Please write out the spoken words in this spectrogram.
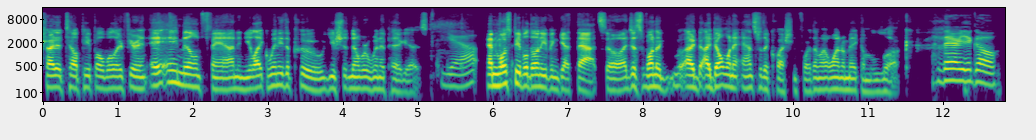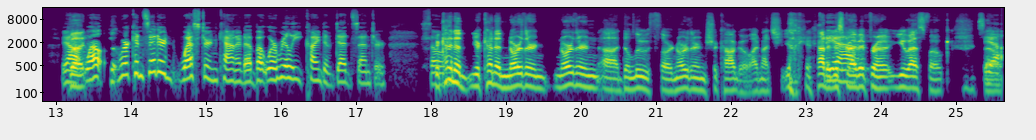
try to tell people. Well, if you're an A.A. Milne fan and you like Winnie the Pooh, you should know where Winnipeg is. Yeah. And most people don't even get that. So I just want to. I, I don't want to answer the question for them. I want to make them look. There you go. Yeah. But, well, we're considered Western Canada, but we're really kind of dead center. So you're kind of you're kind of northern northern uh, Duluth or northern Chicago. I'm not sure how to yeah. describe it for U.S. folk. So yeah,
